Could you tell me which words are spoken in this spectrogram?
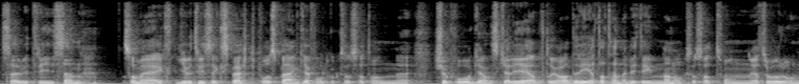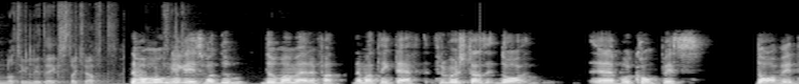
servitrisen som är givetvis expert på att spanka folk också så att hon eh, kör på ganska rejält och jag hade retat henne lite innan också så att hon, jag tror hon la till lite extra kraft. Det var många grejer som var dum, dumma med det för att när man tänkte efter. För det första, då, eh, vår kompis David.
